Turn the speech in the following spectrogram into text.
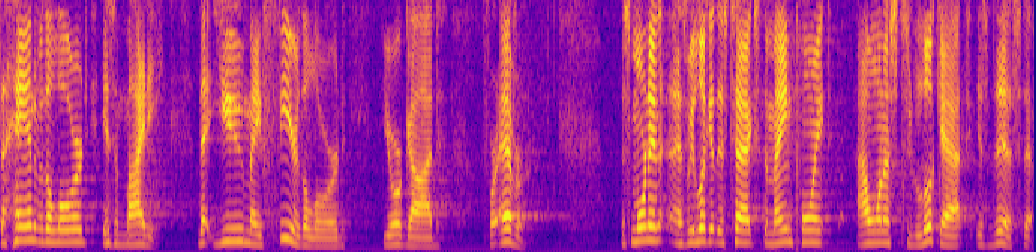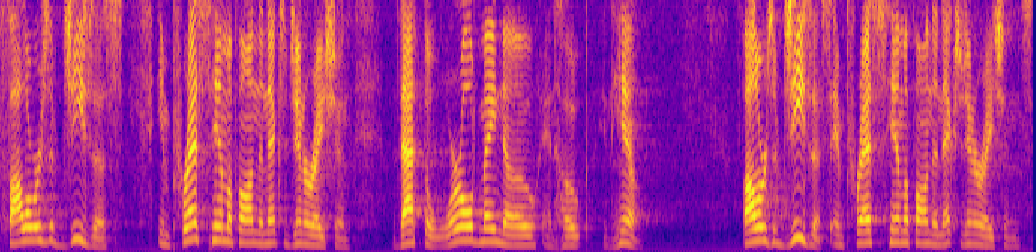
the hand of the Lord is mighty that you may fear the Lord your God forever. This morning, as we look at this text, the main point I want us to look at is this that followers of Jesus impress him upon the next generation that the world may know and hope in him. Followers of Jesus impress him upon the next generations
